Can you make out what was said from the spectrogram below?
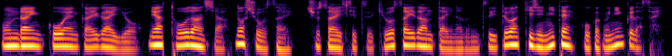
オンライン講演会概要や登壇者の詳細、主催施設、共催団体などについては記事にてご確認ください。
